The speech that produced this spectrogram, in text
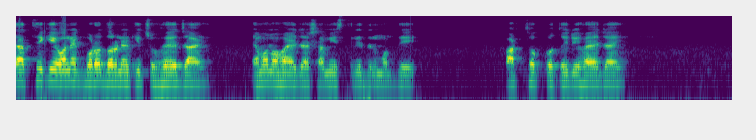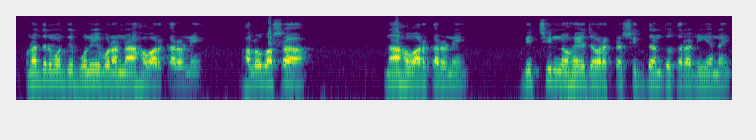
তার থেকে অনেক বড় ধরনের কিছু হয়ে যায়, এমনও হয়ে যায় স্বামী স্ত্রীদের মধ্যে পার্থক্য তৈরি হয়ে যায়। ওনাদের মধ্যে বনিবনা না হওয়ার কারণে, ভালোবাসা না হওয়ার কারণে বিচ্ছিন্ন হয়ে যাওয়ার একটা সিদ্ধান্ত তারা নিয়ে নেয়।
